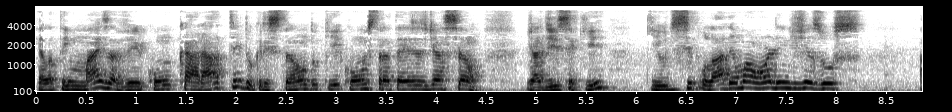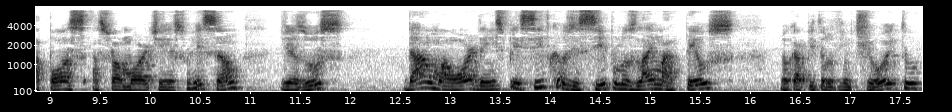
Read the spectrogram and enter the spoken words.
ela tem mais a ver com o caráter do cristão do que com estratégias de ação. Já disse aqui que o discipulado é uma ordem de Jesus. Após a sua morte e ressurreição, Jesus dá uma ordem específica aos discípulos lá em Mateus, no capítulo 28,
